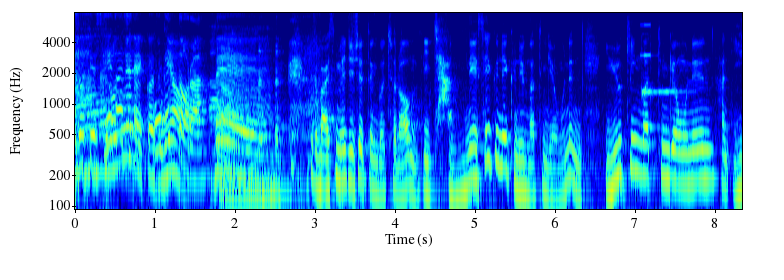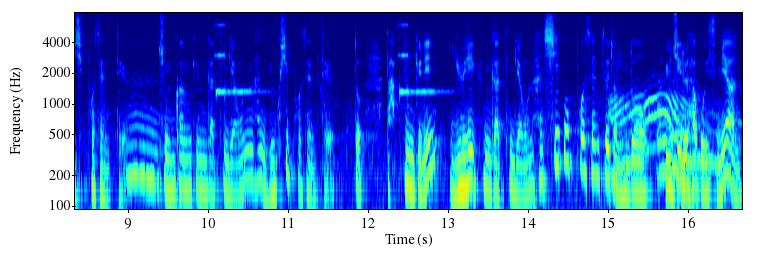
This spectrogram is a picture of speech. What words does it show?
이렇게 세 가지가 있거든요. 꼭 있더라. 네. 그래서 말씀해 주셨던 것처럼 이 장내 세균의 균형 같은 경우는 유익균 같은 경우는 한 20%, 음. 중간균 같은 경우는 한 60%, 또 나쁜 균인 유해균 같은 경우는 한 15% 정도 아. 유지를 하고 있으면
